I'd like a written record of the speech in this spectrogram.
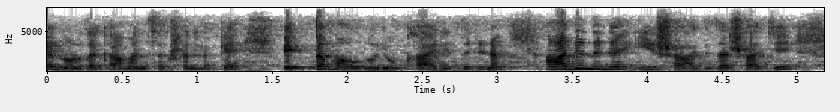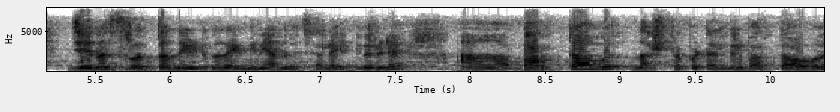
എന്നുള്ളത് കമന്റ് സെക്ഷനിലൊക്കെ വ്യക്തമാകുന്ന ഒരു കാര്യം തന്നെയാണ്. ആദ്യം തന്നെ ഈ ഷാജിദ ഷാജി ജനശ്രദ്ധ നേടുന്നത് എങ്ങനെയാന്ന് വെച്ചാൽ ഇവരുടെ ഭർത്താവ് നഷ്ടപ്പെട്ട അല്ലെങ്കിൽ ഭർത്താവ്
